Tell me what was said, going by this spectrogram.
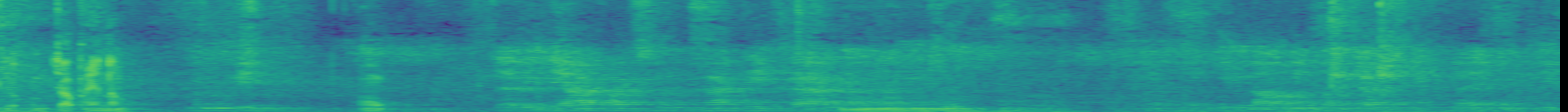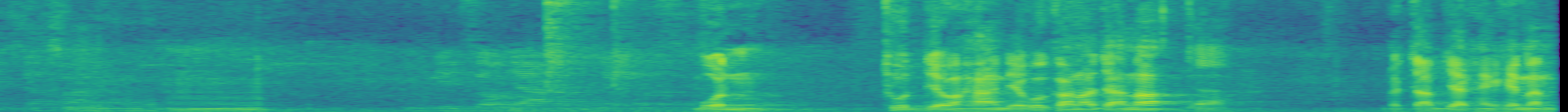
เดี๋ยวผมจับให้น้ำหกอืมอืมบนชุดเดียวหางเดียวก็เก่าเนาะอาจารย์เนาะจ้ะก็จับแยกให้แค่นั้น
